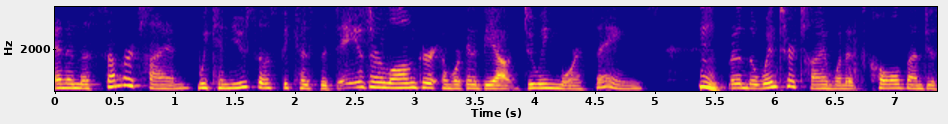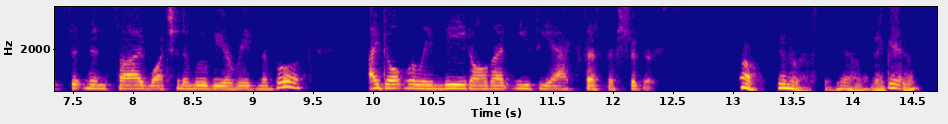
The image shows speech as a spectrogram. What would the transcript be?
And in the summertime, we can use those because the days are longer and we're going to be out doing more things. Hmm. But in the wintertime, when it's cold, I'm just sitting inside watching a movie or reading a book. I don't really need all that easy access of sugars. Oh, interesting. Yeah, that makes yeah. sense.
